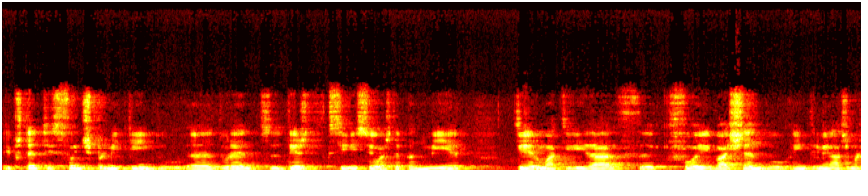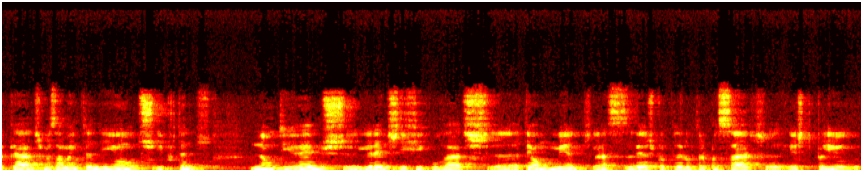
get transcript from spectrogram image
E portanto isso foi-nos permitindo, eh, durante, desde que se iniciou esta pandemia, ter uma atividade eh, que foi baixando em determinados mercados, mas aumentando em outros e portanto não tivemos grandes dificuldades eh, até ao momento, graças a Deus, para poder ultrapassar eh, este período.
